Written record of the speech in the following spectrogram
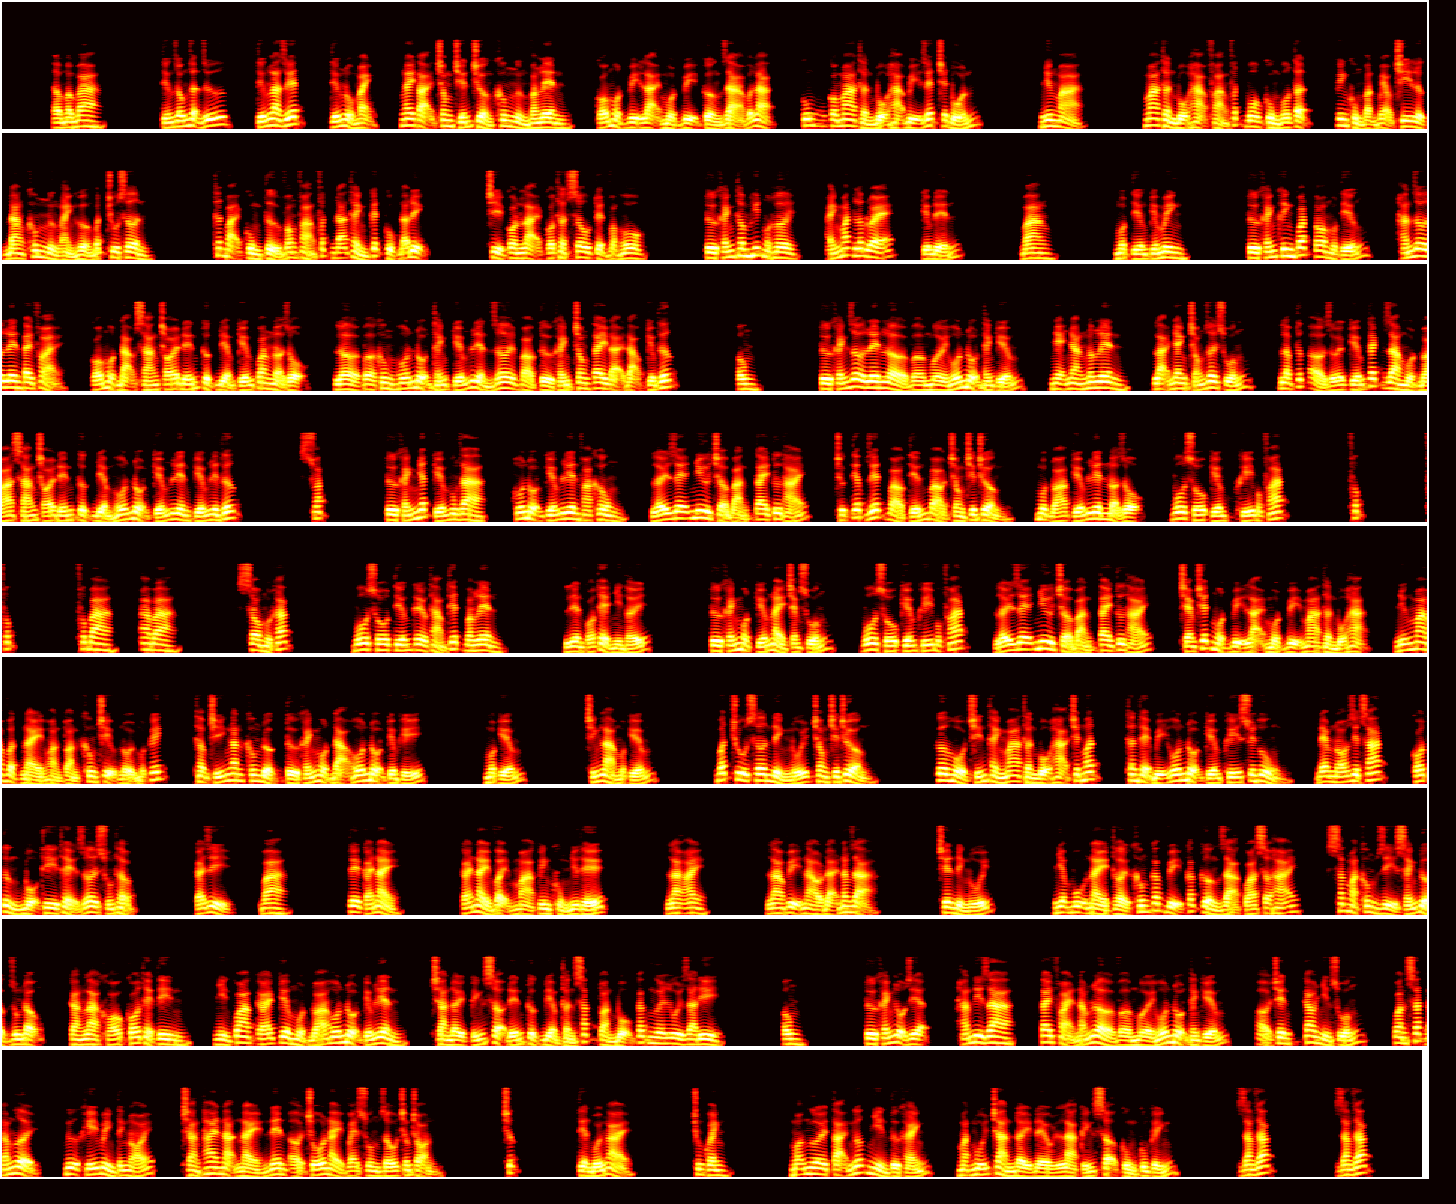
Ầm ầm ba. Tiếng giống giận dữ, tiếng la giết, tiếng nổ mạnh, ngay tại trong chiến trường không ngừng vang lên, có một vị lại một vị cường giả vẫn lạc cũng có ma thần bộ hạ bị giết chết bốn. Nhưng mà, ma thần bộ hạ phảng phất vô cùng vô tận, kinh khủng vặn vẹo chi lực đang không ngừng ảnh hưởng bất chu sơn. Thất bại cùng tử vong phảng phất đã thành kết cục đã định. Chỉ còn lại có thật sâu tuyệt vọng hô. Từ khánh thâm hít một hơi, ánh mắt lấp lóe, kiếm đến. Bang! Một tiếng kiếm minh. Từ khánh khinh quát to một tiếng, hắn giơ lên tay phải, có một đạo sáng chói đến cực điểm kiếm quang nở rộ, lờ vờ không hỗn độn thanh kiếm liền rơi vào từ khánh trong tay đại đạo kiếm thức. Ông! Từ khánh giơ lên lờ vờ mười hỗn độn thanh kiếm, nhẹ nhàng nâng lên, lại nhanh chóng rơi xuống lập tức ở dưới kiếm tách ra một đóa sáng chói đến cực điểm hỗn độn kiếm liên kiếm liên thức. Soát. từ khánh nhất kiếm vung ra, hỗn độn kiếm liên phá không, lấy dễ như trở bàn tay tư thái, trực tiếp giết vào tiến vào trong chiến trường, một đóa kiếm liên nở rộ, vô số kiếm khí bộc phát. Phấp phấp phấp ba, a ba. Sau một khắc, vô số tiếng kêu thảm thiết vang lên. Liền có thể nhìn thấy, từ khánh một kiếm này chém xuống, vô số kiếm khí bộc phát, lấy dễ như trở bàn tay tư thái, chém chết một vị lại một vị ma thần bộ hạ, những ma vật này hoàn toàn không chịu nổi một kích, thậm chí ngăn không được từ khánh một đạo hỗn độn kiếm khí. Một kiếm chính là một kiếm. Bất chu sơn đỉnh núi trong chiến trường, cơ hồ chín thành ma thần bộ hạ chết mất, thân thể bị hỗn độn kiếm khí xuyên thủng, đem nó diệt sát, có từng bộ thi thể rơi xuống thập. Cái gì? Ba. Tê cái này. Cái này vậy mà kinh khủng như thế. Là ai? Là vị nào đại năng giả? Trên đỉnh núi. Nhiệm vụ này thời không các vị các cường giả quá sợ hãi, sắc mặt không gì sánh được rung động, càng là khó có thể tin, nhìn qua cái kia một đoá hỗn độn kiếm liên tràn đầy kính sợ đến cực điểm thần sắc toàn bộ các ngươi lui ra đi. Ông. Từ khánh lộ diện, hắn đi ra, tay phải nắm lở vờ mười hỗn độn thanh kiếm ở trên cao nhìn xuống, quan sát đám người ngự khí bình tĩnh nói, chàng thai nạn này nên ở chỗ này vẽ xuống dấu trầm tròn. Trước, tiền bối ngài. Chung quanh, mọi người tại ngước nhìn từ khánh, mặt mũi tràn đầy đều là kính sợ cùng cung kính. Giang giác giang giác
